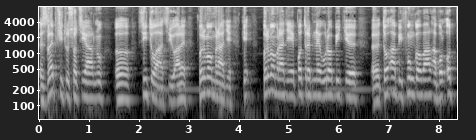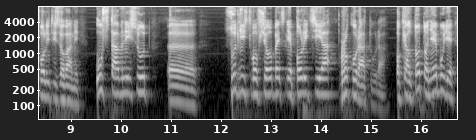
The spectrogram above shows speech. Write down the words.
zlepší tú sociálnu e, situáciu. Ale v prvom rade, ke, v prvom rade je potrebné urobiť e, to, aby fungoval a bol odpolitizovaný ústavný súd, e, súdnictvo všeobecne, policia, prokuratúra. Pokiaľ toto nebude,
